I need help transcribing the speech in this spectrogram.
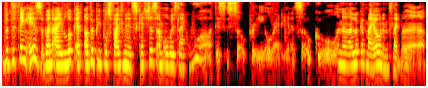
but the thing is, when I look at other people's five minute sketches, I'm always like, whoa, this is so pretty already, and it's so cool. And then I look at my own, and it's like, but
